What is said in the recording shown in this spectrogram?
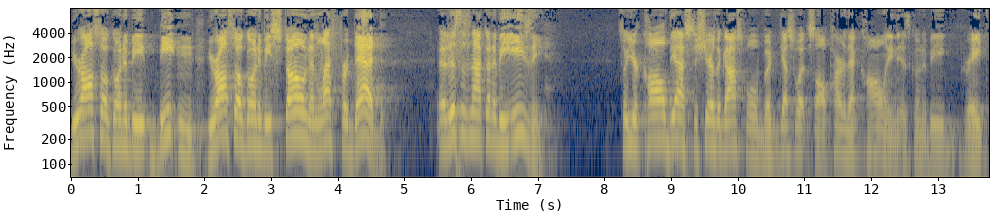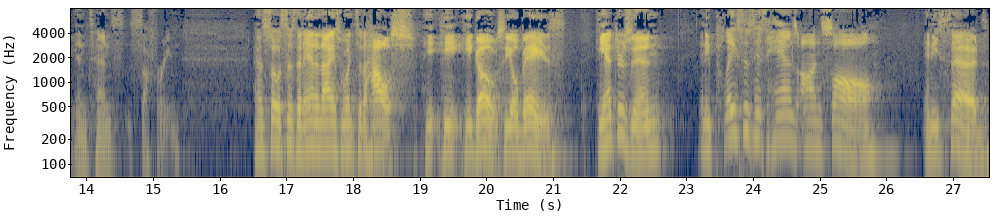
You're also going to be beaten. You're also going to be stoned and left for dead. Uh, this is not going to be easy. So you're called, yes, to share the gospel, but guess what, Saul? Part of that calling is going to be great, intense suffering. And so it says that Ananias went to the house. He, he, he goes, he obeys. He enters in and he places his hands on Saul and he said,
